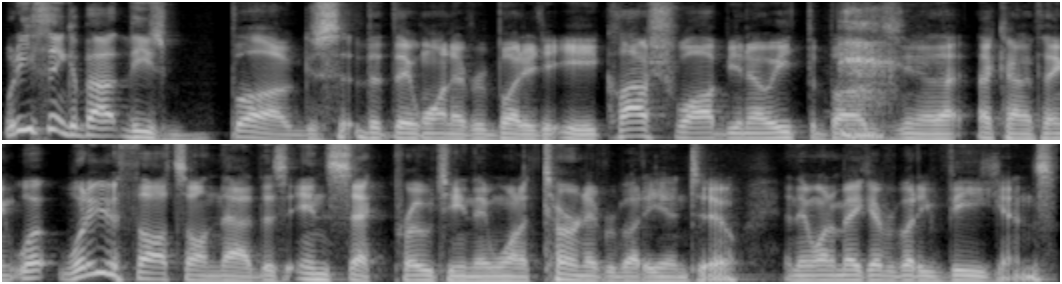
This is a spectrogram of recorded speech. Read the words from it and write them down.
What do you think about these bugs that they want everybody to eat? Klaus Schwab, you know, eat the bugs, you know, that, that kind of thing. What what are your thoughts on that? This insect protein they want to turn everybody into, and they want to make everybody vegans.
